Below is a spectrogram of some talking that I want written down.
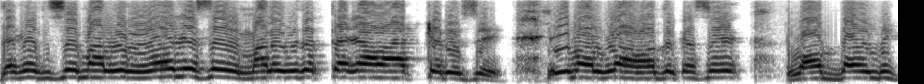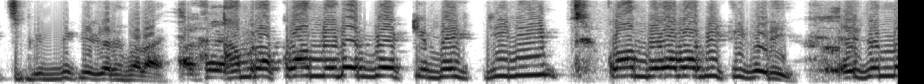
দেখা যাচ্ছে মালগুলো হয়ে গেছে মালের ভিতর টাকা আটকে রয়েছে। এই মালগুলো আমাদের কাছে দামে বিক্রি করে ফেলায়। আচ্ছা। আমরা কম রেটে কিনি কম রেটে আমরা বিক্রি করি। এই জন্য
